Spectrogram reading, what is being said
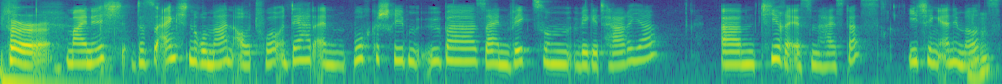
Fur, meine ich. Das ist eigentlich ein Romanautor und der hat ein Buch geschrieben über seinen Weg zum Vegetarier. Ähm, Tiere essen heißt das. Eating Animals.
